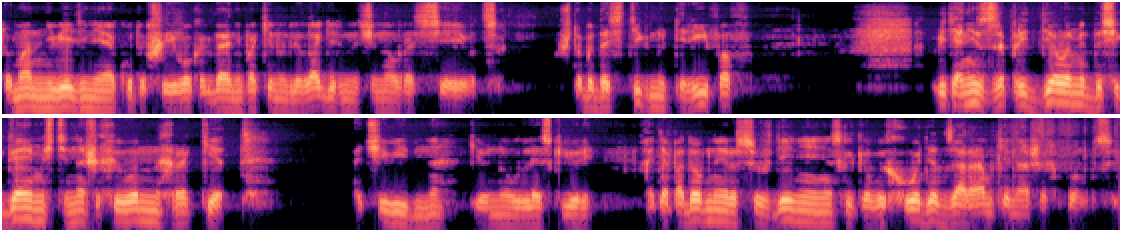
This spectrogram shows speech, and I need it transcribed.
Туман неведения, окутавший его, когда они покинули лагерь, начинал рассеиваться. Чтобы достигнуть рифов, ведь они за пределами досягаемости наших ионных ракет. Очевидно, кивнул Лескьюри хотя подобные рассуждения несколько выходят за рамки наших функций.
